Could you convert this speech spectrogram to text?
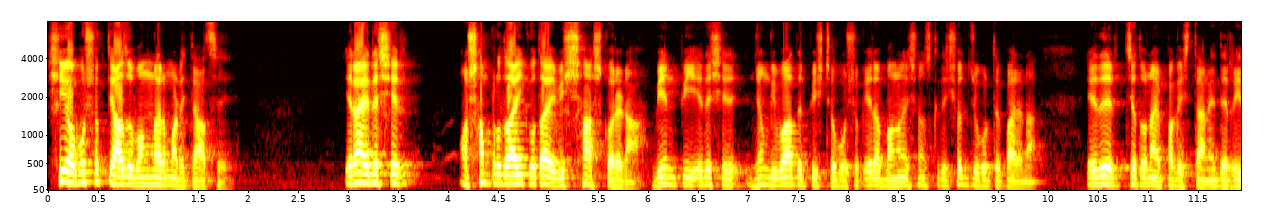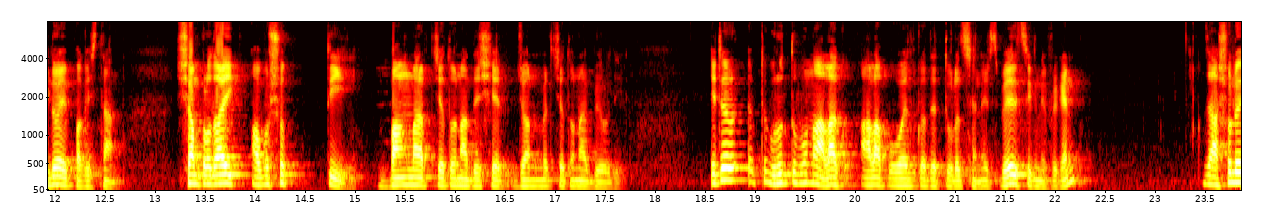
সেই অপশক্তি আজও বাংলার মাটিতে আছে। এরা এদেশের অসাম্প্রদায়িকতায় বিশ্বাস করে না। বিএনপি এদেশে জঙ্গিবাদের পৃষ্ঠপোষক। এরা বাঙালি সংস্কৃতি সহ্য করতে পারে না। এদের চেতনায় পাকিস্তান, এদের হৃদয়ে পাকিস্তান। সাম্প্রদায়িক অপশক্তি বাংলার চেতনা দেশের জন্মের চেতনার বিরোধী। এটার একটা গুরুত্বপূর্ণ আলাপ আলাপ ওয়াইল কাদের তুলেছেন ইটস ভেরি সিগনিফিক্যান্ট যে আসলে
